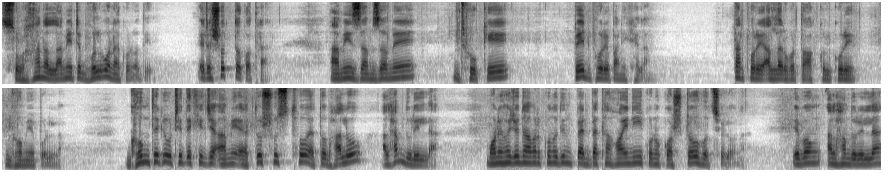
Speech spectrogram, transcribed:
সোহান আল্লাহ আমি এটা ভুলবো না কোনো দিন এটা সত্য কথা। আমি জমজমে ঢুকে পেট ভরে পানি খেলাম। তারপরে আল্লাহর উপর তাওয়াক্কুল করে ঘুমিয়ে পড়লাম। ঘুম থেকে উঠে দেখি যে আমি এত সুস্থ, এত ভালো, আলহামদুলিল্লাহ। মনে হয় যেন আমার কোনো দিন পেট ব্যথা হয়নি, কোনো কষ্টও হচ্ছিল না। এবং আলহামদুলিল্লাহ,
